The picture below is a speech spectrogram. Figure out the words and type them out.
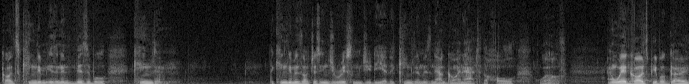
God's kingdom is an invisible kingdom. The kingdom is not just in Jerusalem and Judea, the kingdom is now going out to the whole world. And where God's people go,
